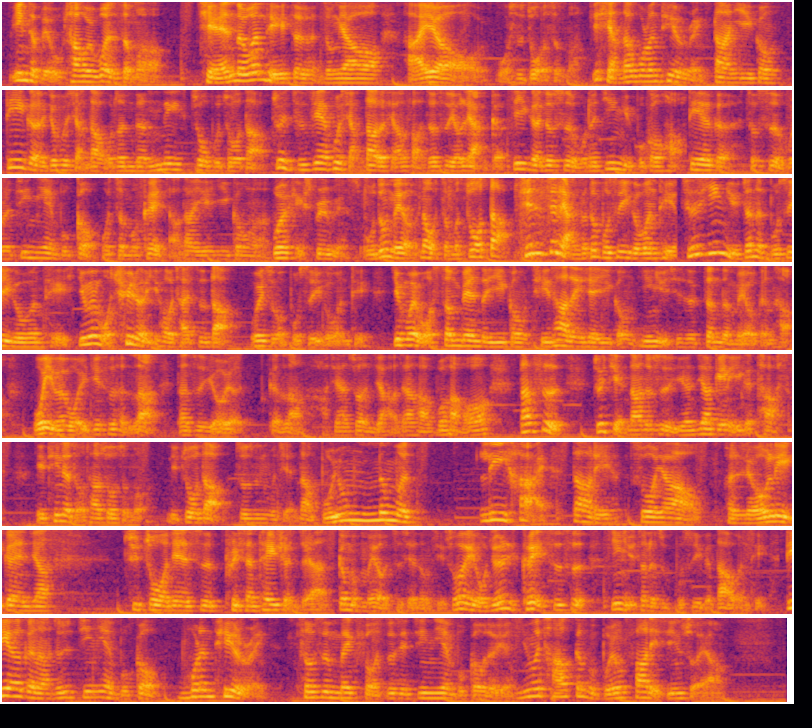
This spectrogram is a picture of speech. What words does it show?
interview，他会问什么钱的问题，这个很重要哦。还有我是做了什么？一想到 volunteering 当义工，第一个就会想到我的能力做不做到。最直接会想到的想法就是有两个，第一个就是我的英语不够好，第二个就是我的经验不够，我怎么可以找到一个义工呢？Work experience 我都没有，那我怎么做到？其实这两个都不是一个问题，其实英语真的不是一个问题，因为我去了以后才知道为什么不是一个问题，因为我身边的义工，其他的一些义工英语其实真的没有更好。我以为我已经是很烂，但是有人更烂，好像说人家好像好不好哦。但是最简单就是人家给你一个 task，你听得懂他说什么，你做到就是那么简单，不用那么厉害，到你说要很流利跟人家去做这件事 presentation 这样根本没有这些东西，所以我觉得可以试试英语真的是不是一个大问题。第二个呢就是经验不够，volunteering。都是 make for 这些经验不够的人，因为他根本不用发你薪水啊，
